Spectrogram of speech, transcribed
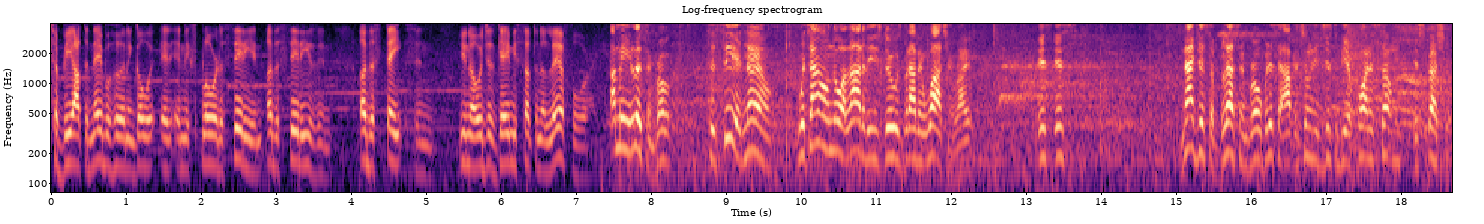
to be out the neighborhood and go and, and explore the city and other cities and other states and you know, it just gave me something to live for. I mean, listen, bro, to see it now, which I don't know a lot of these dudes, but I've been watching, right? It's it's not just a blessing, bro, but it's an opportunity just to be a part of something that's special.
